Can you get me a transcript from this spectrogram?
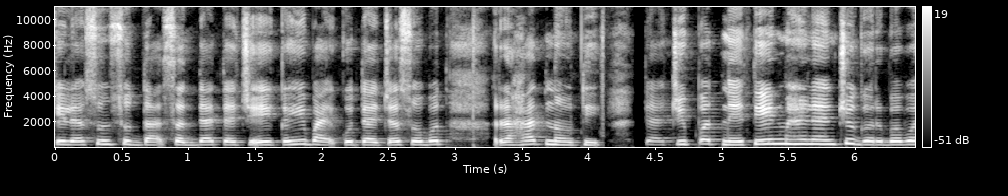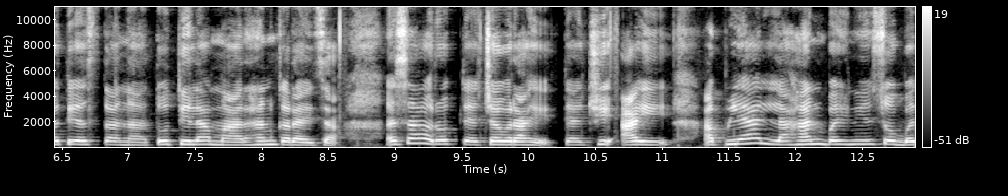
केले असून सुद्धा सध्या त्याची एकही बायको त्याच्यासोबत राहत नव्हती. त्याची पत्नी तीन महिन्यांची गर्भवती असताना तो तिला मारहाण करायचा असा आरोप त्याच्यावर आहे. त्याची आई आपल्या लहान बहिणींसोबत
